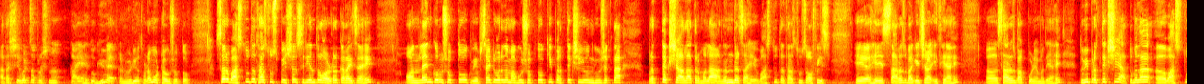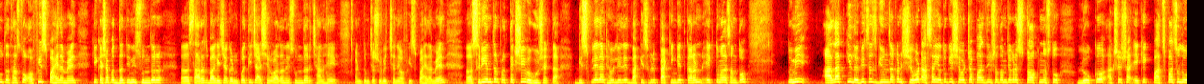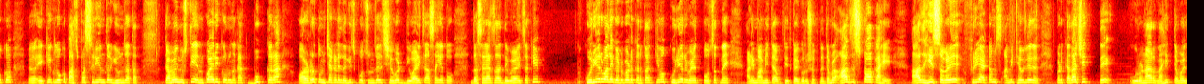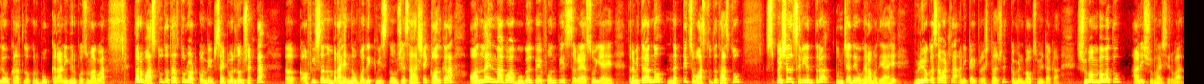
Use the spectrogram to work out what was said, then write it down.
आता शेवटचा प्रश्न काय आहे तो घेऊयात कारण व्हिडिओ थोडा मोठा होऊ शकतो. सर वास्तू तथास्तू स्पेशल श्रीयंत्र ऑर्डर करायचं आहे. ऑनलाईन करू शकतो वेबसाईटवरनं मागवू शकतो की प्रत्यक्ष येऊन घेऊ शकता. प्रत्यक्ष आला तर मला आनंदच आहे. वास्तू तथास्तूचं ऑफिस हे हे सारसबागेच्या इथे आहे. सारसबाग पुण्यामध्ये आहे. तुम्ही प्रत्यक्ष या. तुम्हाला वास्तू तथास्तू ऑफिस पाहायला मिळेल की कशा पद्धतीने सुंदर सारसबागेच्या गणपतीच्या आशीर्वादाने सुंदर छान हे आणि तुमच्या शुभेच्छाने ऑफिस पाहायला मिळेल. श्रीयंत्र प्रत्यक्षही बघू शकता. डिस्प्लेला ठेवलेले आहेत. बाकी सगळी पॅकिंग आहेत. कारण एक तुम्हाला सांगतो तुम्ही आलात की लगेचच घेऊन जा कारण शेवट असा येतो की शेवटच्या पाच दिवसात आमच्याकडे स्टॉक नसतो. लोक अक्षरशः एक एक पाच पाच लोक एक एक लोक पाच पाच श्रीयंत्र घेऊन जातात. त्यामुळे नुसती एन्क्वायरी करू नका बुक करा ऑर्डर तुमच्याकडे लगेच पोचून जाईल. शेवट दिवाळीचा असा येतो दसऱ्याचा दिवाळीचा की कुरिअरवाले गडबड करतात किंवा कुरिअर वेळेत पोचत नाही आणि मग आम्ही त्या बाबतीत काही करू शकत नाही. त्यामुळे आज स्टॉक आहे. आज ही सगळे फ्री आयटम्स आम्ही ठेवलेले आहेत. पण कदाचित ते उरणार नाहीत त्यामुळे लवकरात लवकर बुक करा आणि घरपोच मागवा. तर वास्तू तथास्तू डॉट कॉम वेबसाईटवर जाऊ शकता. ऑफिसचा नंबर आहे नव्वद एकवीस नऊशे सहाशे. कॉल करा. ऑनलाईन मागवा गुगल पे फोनपे सगळ्या सोयी आहेत. तर मित्रांनो नक्कीच वास्तू तथास्तू स्पेशल श्रीयंत्र तुमच्या देवघरामध्ये आहे. व्हिडिओ कसा वाटला आणि काही प्रश्न असतील कमेंट बॉक्समध्ये टाका. शुभम भवतू आणि शुभाशीर्वाद.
